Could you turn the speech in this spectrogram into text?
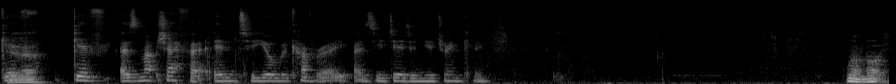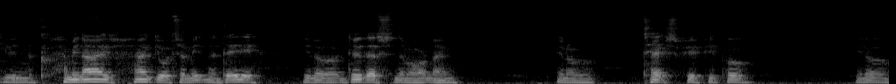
Give Yeah. give as much effort into your recovery as you did in your drinking. Well, not even. I mean, I I go to a meeting a day. You know, do this in the morning. You know, text a few people. You know,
